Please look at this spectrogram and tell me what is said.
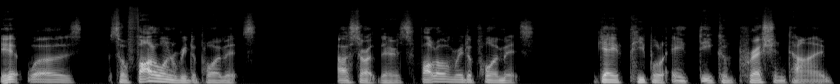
it was so following redeployments, I'll start there. So following redeployments gave people a decompression time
